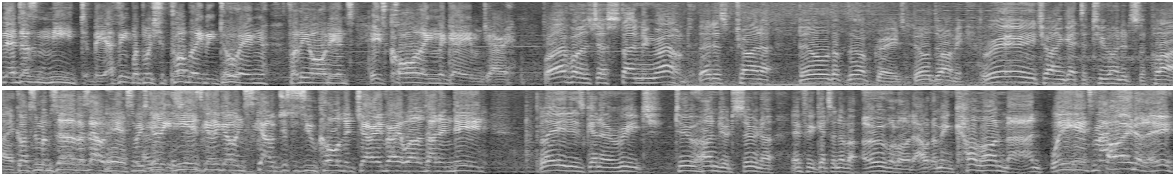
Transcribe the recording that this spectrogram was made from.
There doesn't need to be. I think what we should probably be doing for the audience is calling the game, Jerry. Well, everyone's just standing around. They're just trying to build up their upgrades, build their army, really try and get to 200 supply. Got some observers out here, so he's gonna he is gonna go and scout just as you called it, Jerry. Very well done indeed. Blade is gonna reach 200 sooner if he gets another Overlord out. I mean, come on, man. When he hits max Finally!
